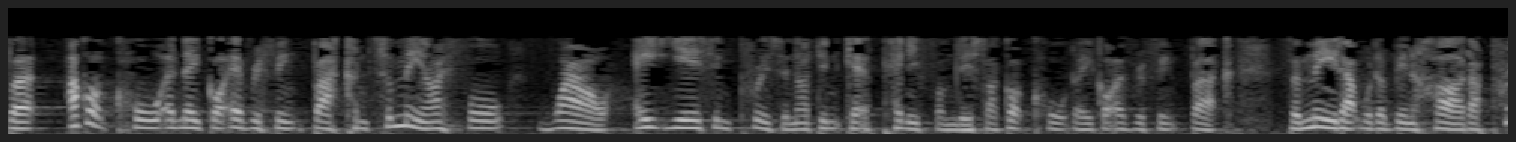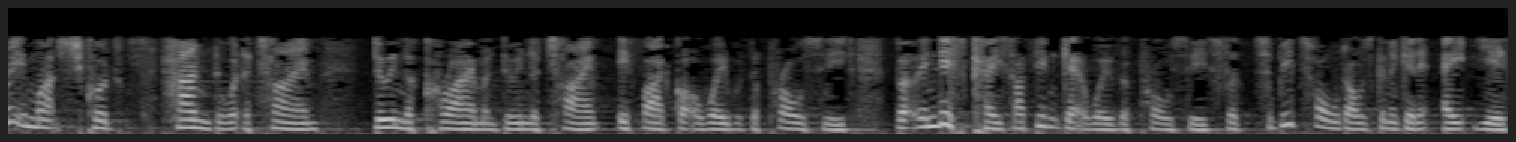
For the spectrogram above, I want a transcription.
But I got caught and they got everything back. And to me, I thought, wow, eight years in prison. I didn't get a penny from this. I got caught. They got everything back. For me, that would have been hard. I pretty much could handle at the time doing the crime and doing the time if I'd got away with the proceeds. But in this case, I didn't get away with the proceeds. So to be told I was going to get it eight years,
